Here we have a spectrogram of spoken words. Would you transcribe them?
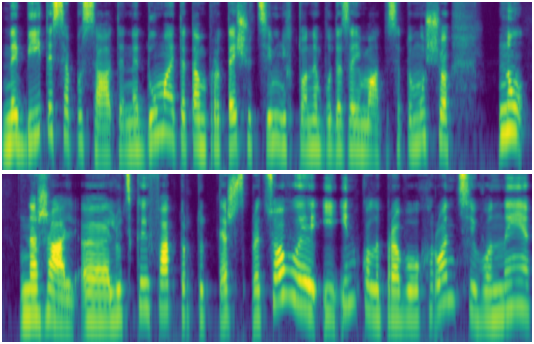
не бійтеся писати, не думайте там про те, що цим ніхто не буде займатися, тому що, ну. На жаль, е, людський фактор тут теж спрацьовує, і інколи правоохоронці вони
